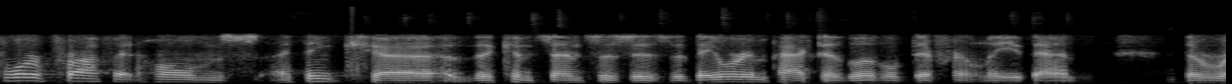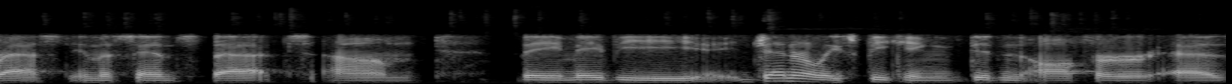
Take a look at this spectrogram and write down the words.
for-profit homes, I think uh, the consensus is that they were impacted a little differently than the rest, in the sense that um, they maybe, generally speaking, didn't offer as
